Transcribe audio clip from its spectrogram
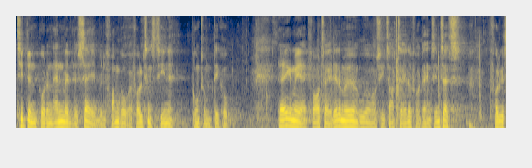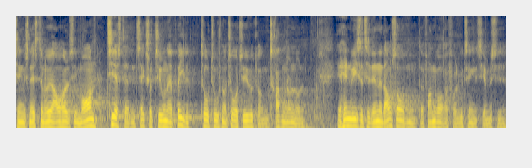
Titlen på den anmeldte sag vil fremgå af www.folketingstidende.dk der er ikke mere at foretage i dette møde udover at sige tak til alle for dagens indsats. Folketingets næste møde afholdes i morgen, tirsdag den 26. april 2022, kl. 13.00. Jeg henviser til denne dagsorden, der fremgår af Folketingets hjemmeside.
